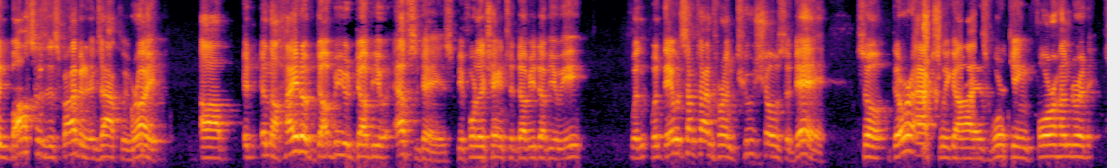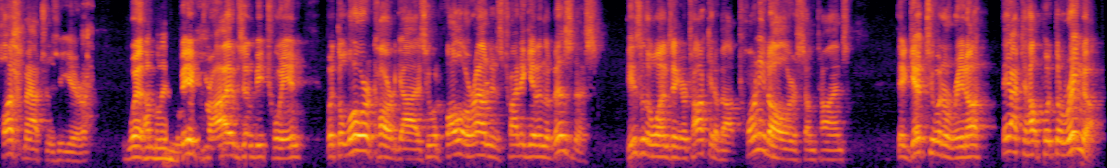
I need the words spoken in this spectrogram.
and Bas is describing it exactly right. Uh, in, in, the height of WWF's days, before they changed to WWE, when, when they would sometimes run two shows a day. So there were actually guys working 400 plus matches a year with big drives in between. But the lower card guys who would follow around and just try to get in the business, these are the ones that you're talking about. $20 sometimes. They get to an arena, they have to help put the ring up.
